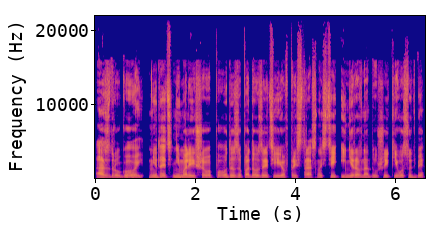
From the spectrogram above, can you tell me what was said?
а с другой — не дать ни малейшего повода заподозрить ее в пристрастности и неравнодушии к его судьбе.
